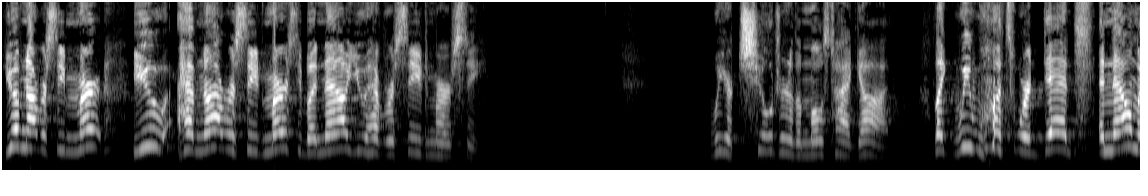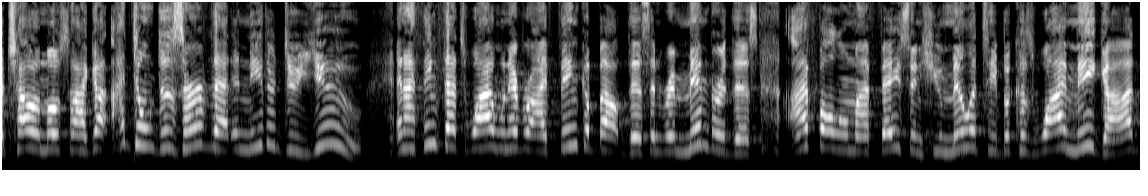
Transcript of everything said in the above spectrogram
You have not received mer- you have not received mercy, but now you have received mercy. We are children of the Most High God. Like we once were dead, and now I'm a child of the Most High God. I don't deserve that, and neither do you. And I think that's why, whenever I think about this and remember this, I fall on my face in humility because why me, God?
